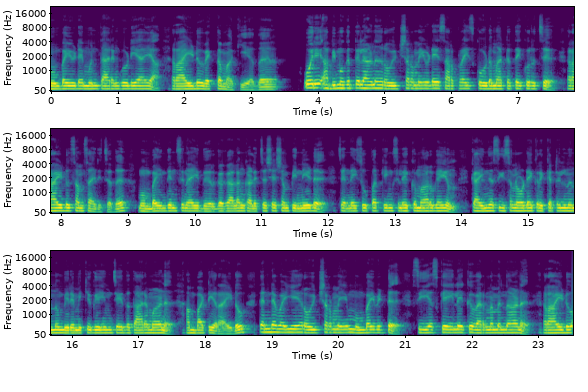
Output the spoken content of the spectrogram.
മുംബൈയുടെ മുൻ താരം കൂടിയായ റായിഡു വ്യക്തമാക്കിയത്. ഒരു അഭിമുഖത്തിലാണ് രോഹിത് ശർമ്മയുടെ സർപ്രൈസ് കൂടുമാറ്റത്തെക്കുറിച്ച് റായിഡു സംസാരിച്ചത്. മുംബൈ ഇന്ത്യൻസിനായി ദീർഘകാലം കളിച്ച ശേഷം പിന്നീട് ചെന്നൈ സൂപ്പർ കിങ്സിലേക്ക് മാറുകയും കഴിഞ്ഞ സീസണോടെ ക്രിക്കറ്റിൽ നിന്നും വിരമിക്കുകയും ചെയ്ത താരമാണ് അമ്പാട്ടി റായിഡു. തന്റെ വഴിയെ രോഹിത് ശർമ്മയും മുംബൈ വിട്ട് സി എസ് കെയിലേക്ക് വരണമെന്നാണ് റായിഡു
